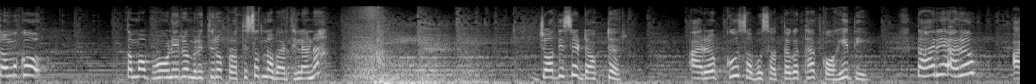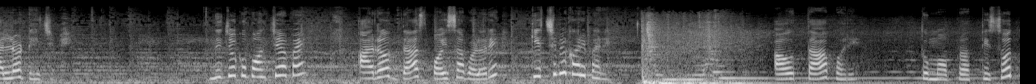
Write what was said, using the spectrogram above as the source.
ତମକୁ ତମ ଭଉଣୀର ମୃତ୍ୟୁର ପ୍ରତିଶୋଧ ନେବାର ଥିଲା ନା ଯଦି ସେ ଡକ୍ଟର ଆରବକୁ ସବୁ ସତ କଥା କହିଦିଏ ତାହେଲେ ଆରବ ଆଲର୍ଟ ହେଇଯିବେ ନିଜକୁ ବଞ୍ଚାଇବା ପାଇଁ ଆରବ ଦାସ ପଇସା ବଳରେ କିଛି ବି କରିପାରେ ଆଉ ତାପରେ तुम प्रतिशोध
